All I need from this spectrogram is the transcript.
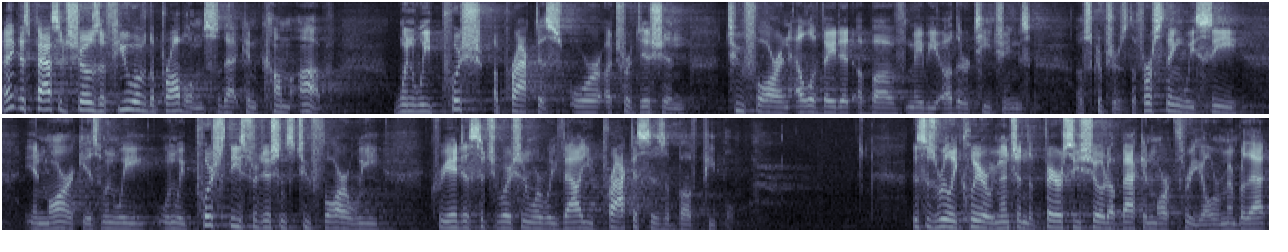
I think this passage shows a few of the problems that can come up when we push a practice or a tradition too far and elevate it above maybe other teachings of scriptures. The first thing we see in Mark is when we, when we push these traditions too far, we create a situation where we value practices above people. This is really clear. We mentioned the Pharisees showed up back in Mark 3. Y'all remember that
